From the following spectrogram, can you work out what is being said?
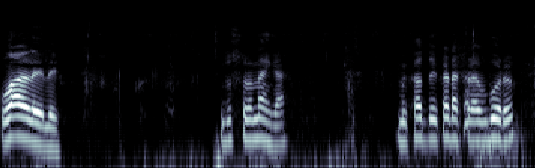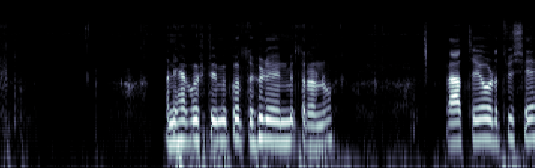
वाळलेलं दुसरं नाही का? मी खातोय कडाकडा बोरं. आणि ह्या गोष्टी मी करतो व्हिडिओ मित्रांनो. आजचं एवढंच विषय.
